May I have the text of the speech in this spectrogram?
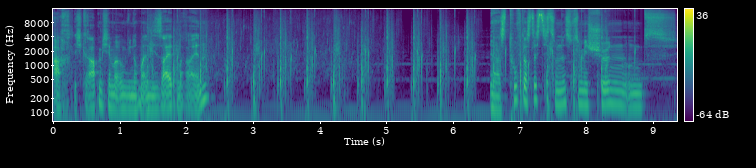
8. Ich grab mich hier mal irgendwie nochmal in die Seiten rein. Ja, das Tuff, das lässt sich zumindest ziemlich schön und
